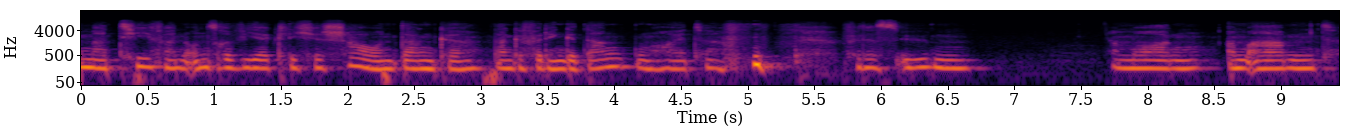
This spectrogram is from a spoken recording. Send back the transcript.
immer tiefer in unsere wirkliche Schau. Und danke, danke für den Gedanken heute, für das Üben am Morgen, am Abend.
